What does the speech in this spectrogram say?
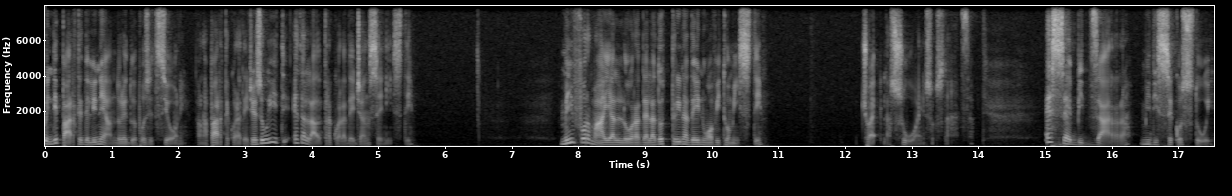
Quindi parte delineando le due posizioni, da una parte quella dei gesuiti e dall'altra quella dei giansenisti. Mi informai allora della dottrina dei nuovi tomisti, cioè la sua in sostanza. Essa è bizzarra, mi disse costui.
